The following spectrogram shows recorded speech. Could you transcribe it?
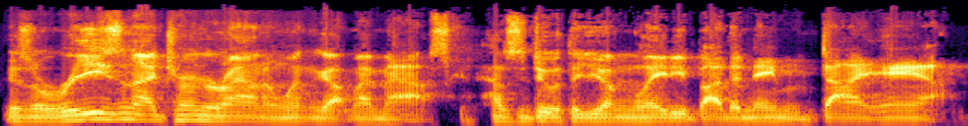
There's a reason I turned around and went and got my mask. It has to do with a young lady by the name of Diane.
